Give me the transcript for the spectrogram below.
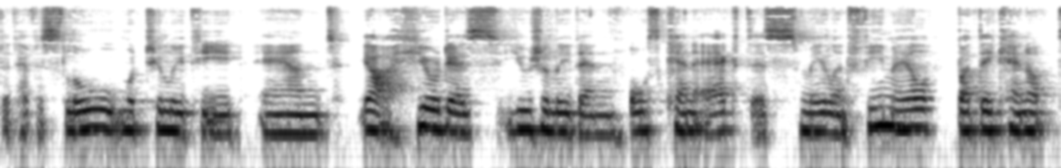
that have a slow motility, and yeah, here there's usually then both can act as male and female, but they cannot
